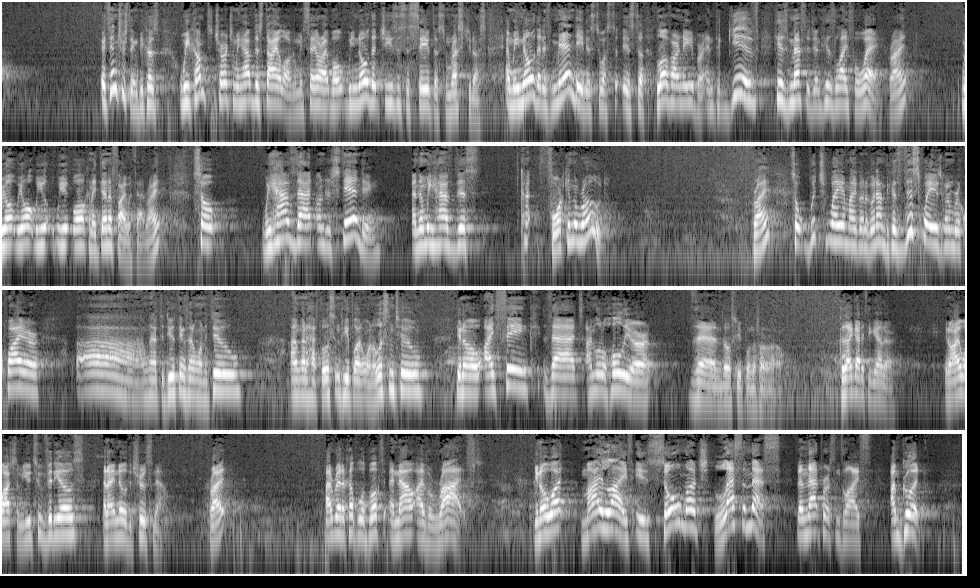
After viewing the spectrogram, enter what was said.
It's interesting because we come to church and we have this dialogue and we say, all right, well, we know that Jesus has saved us and rescued us. And we know that his mandate is to us to, is to love our neighbor and to give his message and his life away, right? We all, we all, we, we all can identify with that, right? So we have that understanding and then we have this fork in the road, right? So which way am I going to go down? Because this way is going to require ah, I'm going to have to do things I don't want to do. I'm going to have to listen to people I don't want to listen to. You know, I think that I'm a little holier than those people in the front row because I got it together. You know, I watched some YouTube videos and I know the truth now, right? I read a couple of books and now I've arrived. You know what? My life is so much less a mess than that person's life. I'm good.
